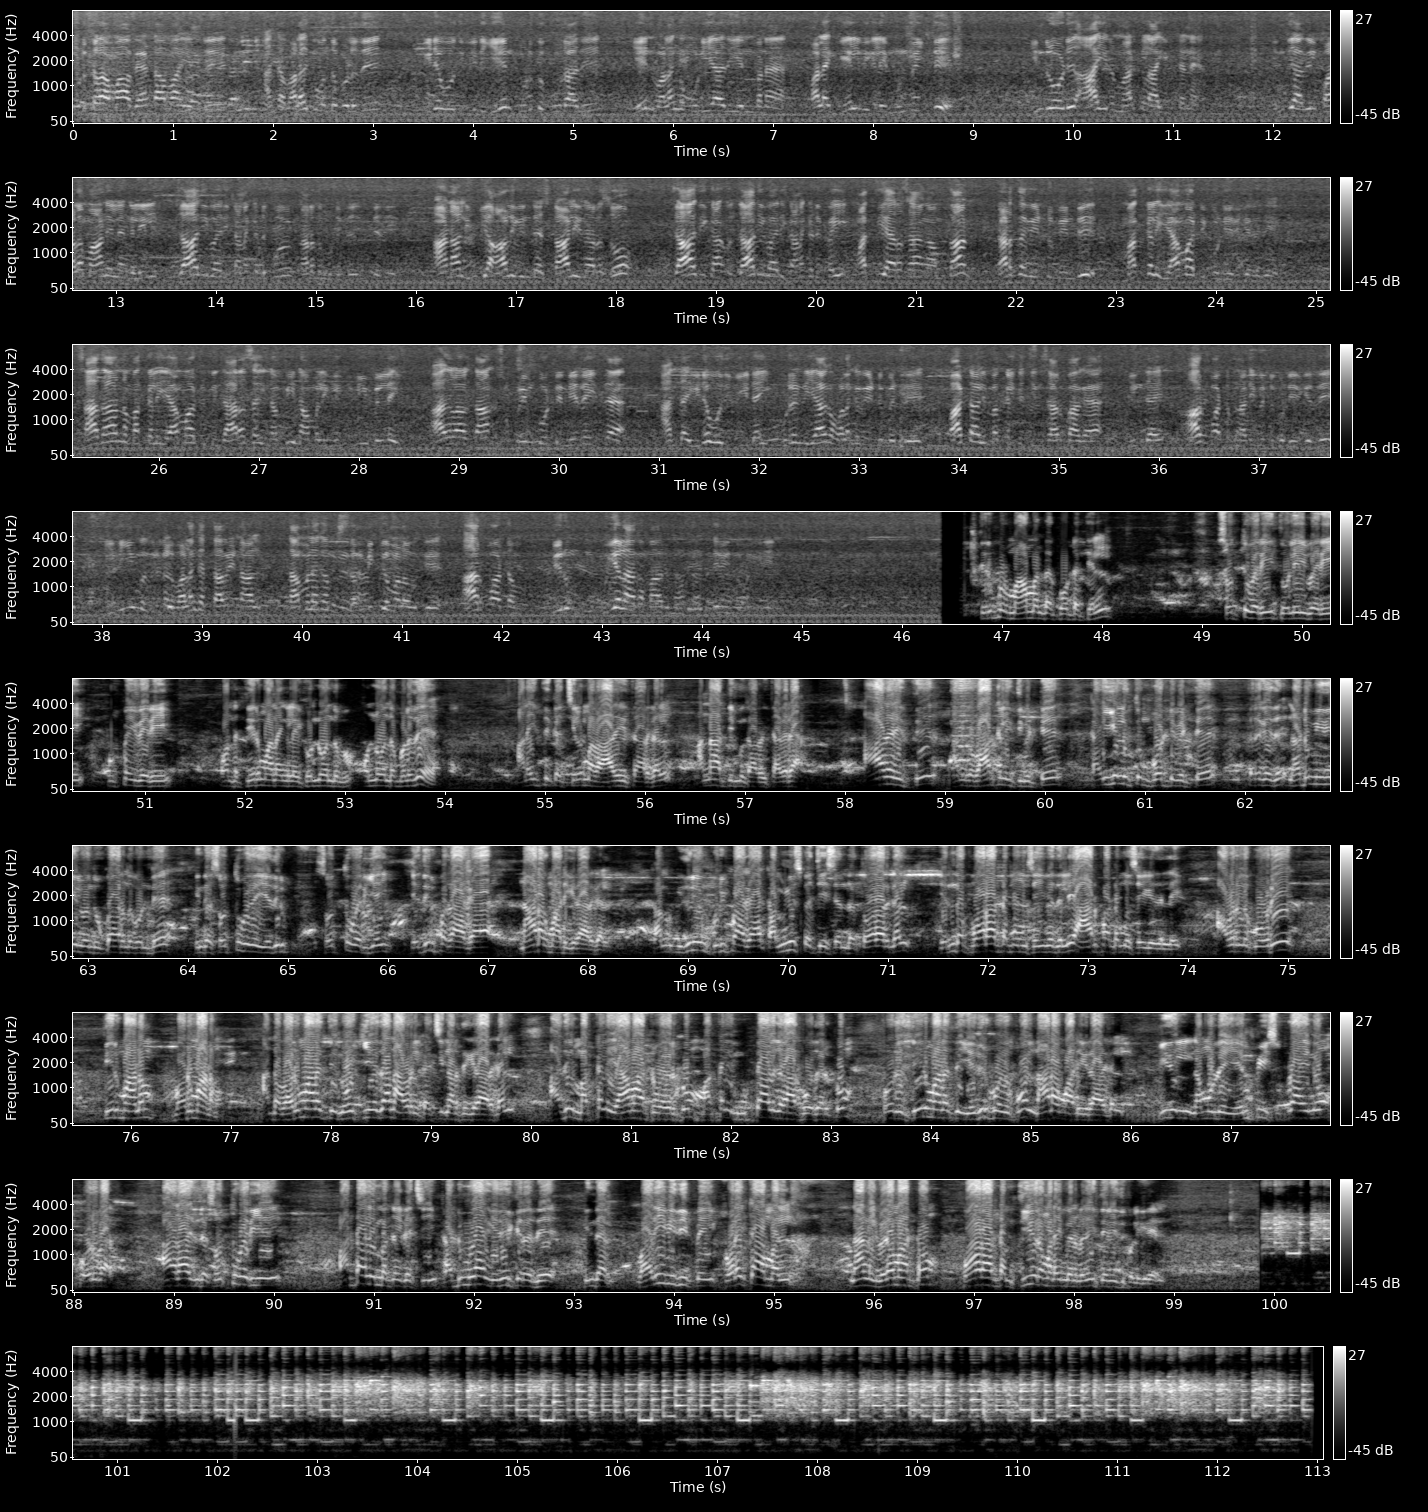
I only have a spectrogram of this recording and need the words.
கொடுக்கலாமா வேண்டாமா என்று அந்த வழக்கு வந்த பொழுது இடஒதுக்கீடு ஏன் கொடுக்கக்கூடாது ஏன் வழங்க முடியாது என்பன பல கேள்விகளை முன்வைத்து இன்றோடு ஆயிரம் நாட்கள் ஆகிவிட்டன. இந்தியாவில் பல மாநிலங்களில் ஜாதிவாரி கணக்கெடுப்பு நடந்து முடிந்தது. ஆனால் இங்கே ஆளுகின்ற ஸ்டாலின் அரசோ ஜாதி ஜாதி ஜாதிவாரி கணக்கெடுப்பை மத்திய அரசாங்கம் தான் நடத்த வேண்டும் என்று மக்களை ஏமாற்றிக் கொண்டிருக்கிறது. சாதாரண மக்களை ஏமாற்றும் இந்த அரசை நம்பி நாமல் இங்கு இனியும் இல்லை அதனால் தான் சுப்ரீம் கோர்ட்டு நிர்ணயித்த அந்த இடஒதுக்கீடை உடனடியாக வழங்க வேண்டும் என்று பாட்டாளி மக்கள் கட்சியின் சார்பாக இந்த ஆர்ப்பாட்டம் நடைபெற்றுக் கொண்டிருக்கிறது. இனியும் இவர்கள் வழங்க தவறினால் தமிழகம் ஸ்தம்பிக்கும் அளவுக்கு ஆர்ப்பாட்டம் பெரும் புயலாக மாறும் என்று தெரிவித்துக் கொள்கிறேன். திருப்பூர் மாமன்ற கூட்டத்தில் சொத்து வரி தொழில் வரி குப்பை வரி போன்ற தீர்மானங்களை கொண்டு வந்து கொண்டு வந்த பொழுது அனைத்து கட்சிகளும் அதை ஆதரித்தார்கள் அதிமுகவை தவிர. ஆதரித்து அங்கு வாக்களித்து விட்டு கையெழுத்தும் போட்டுவிட்டு பிறகு இது நடுவீதியில் வந்து உட்கார்ந்து கொண்டு இந்த சொத்து வரியை எதிர் சொத்து வரியை எதிர்ப்பதாக நாடகமாடுகிறார்கள் கம்- இதிலும் குறிப்பாக கம்யூனிஸ்ட் கட்சியை சேர்ந்த தோழர்கள் எந்த போராட்டமும் செய்வதில்லை ஆர்ப்பாட்டமும் செய்வதில்லை. அவர்களுக்கு ஒரே தீர்மானம் வருமானம். அந்த வருமானத்தை நோக்கியே தான் அவர்கள் கட்சி நடத்துகிறார்கள். அதில் மக்களை ஏமாற்றுவதற்கும் மக்களை முட்டாள்களாக்குவதற்கும் ஒரு தீர்மானத்தை எதிர்ப்பது போல் நாடமாடுகிறார்கள் இதில் நம்முடைய எம்பி சுப்ராயனும் ஒருவர். அதனால் இந்த சொத்து வரியை பாட்டாளி மக்கள் கட்சி கடுமையாக எதிர்க்கிறது. இந்த வரி விதிப்பை குறைக்காமல் நாங்கள் விடமாட்டோம். போராட்டம் தீவிரமடையும் என்பதை தெரிவித்துக் கொள்கிறேன்.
